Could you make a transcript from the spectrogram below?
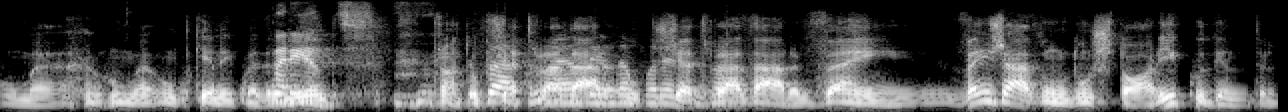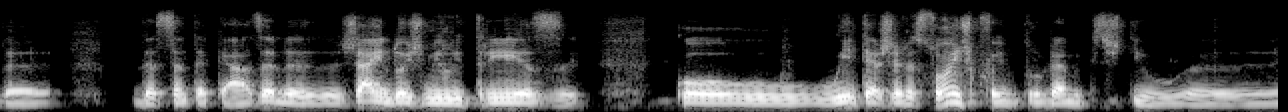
Uma, uma, um pequeno enquadramento. Pronto, o projeto Radar, o projeto Radar vem, vem já de um, de um histórico dentro da, da Santa Casa. Já em 2013 com o Intergerações, que foi um programa que existiu uh,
